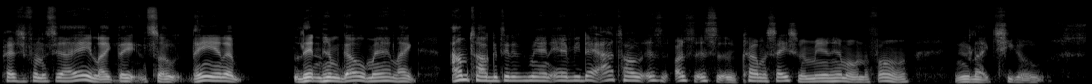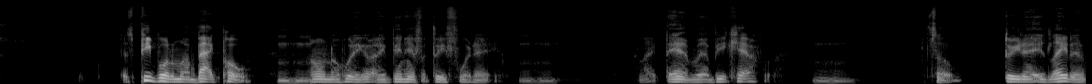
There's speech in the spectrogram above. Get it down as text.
Pressure from the CIA. Like they so they end up letting him go, man. Like I'm talking to this man every day. I talk it's it's, a conversation with me and him on the phone. And he's like, Chico, there's people on my back pole. I hmm don't know who they are. They've been here for three, four days. hmm Like, damn, man, be careful. hmm So three days later,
